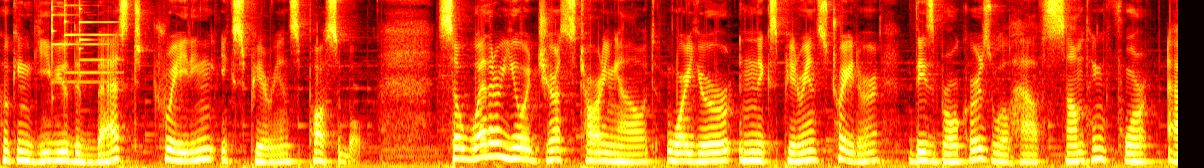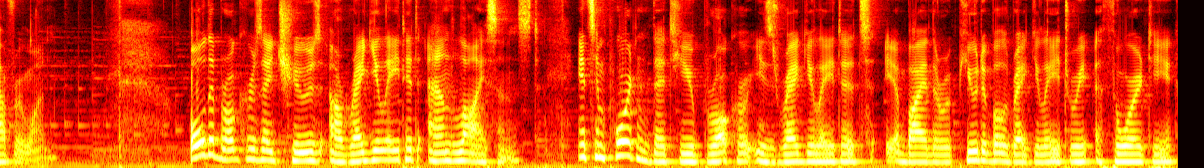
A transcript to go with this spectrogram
who can give you the best trading experience possible. So whether you're just starting out or you're an experienced trader, these brokers will have something for everyone. All the brokers I choose are regulated and licensed. It's important that your broker is regulated by the reputable regulatory authority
